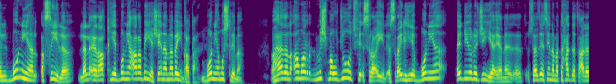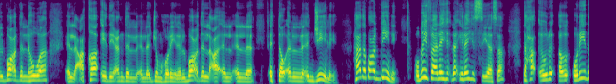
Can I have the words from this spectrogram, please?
البنية الأصيلة للعراق هي بنية عربية شئنا ما بين قطعا. بنية مسلمة. وهذا الأمر مش موجود في إسرائيل. إسرائيل هي بنية إيديولوجية. يعني أستاذ ياسين لما تحدث على البعد اللي هو العقائدي عند الجمهوريين البعد التو... الإنجيلي هذا بعد ديني. أضيف اليه إليه السياسة. تح... أريد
